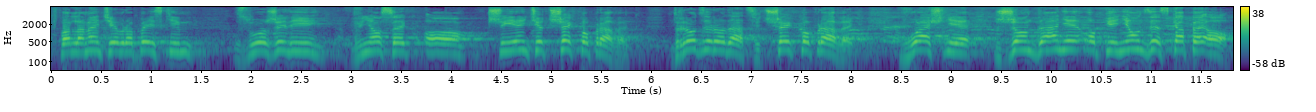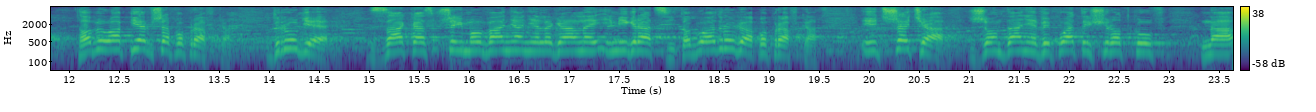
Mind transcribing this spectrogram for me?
w Parlamencie Europejskim złożyli wniosek o przyjęcie trzech poprawek. Drodzy rodacy, trzech poprawek. Właśnie żądanie o pieniądze z KPO. To była pierwsza poprawka. Drugie, zakaz przyjmowania nielegalnej imigracji. To była druga poprawka. I trzecia, żądanie wypłaty środków na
